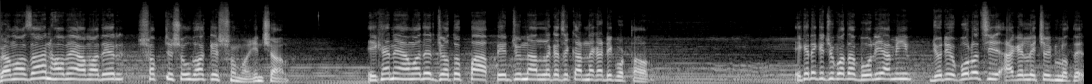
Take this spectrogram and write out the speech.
রমাজান হবে আমাদের সবচেয়ে সৌভাগ্যের সময় ইনশাল এখানে আমাদের যত পাপ, এর জন্য আল্লাহর কাছে কান্নাকাটি করতে হবে। এখানে কিছু কথা বলি, আমি যদিও বলেছি আগের লেকচারগুলোতে,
